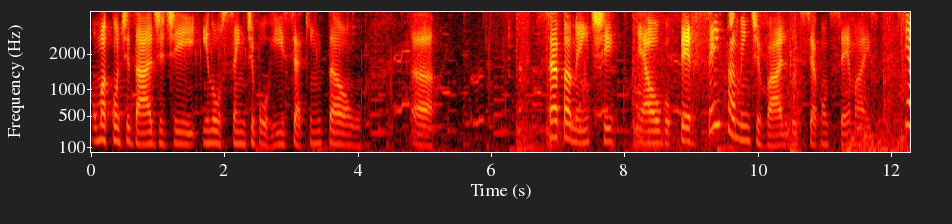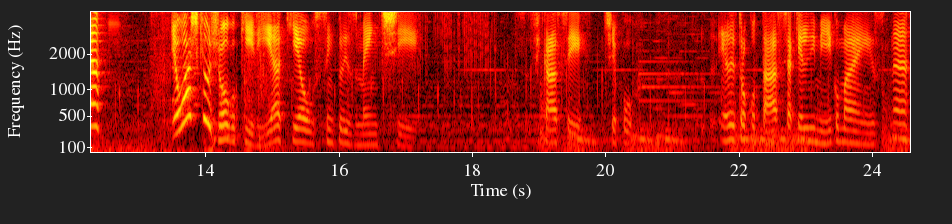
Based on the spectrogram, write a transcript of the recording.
uma quantidade de inocente burrice aqui, então... Uh, certamente é algo perfeitamente válido de se acontecer, mas... Yeah, eu acho que o jogo queria que eu simplesmente ficasse, tipo, eletrocutasse aquele inimigo, mas, né,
